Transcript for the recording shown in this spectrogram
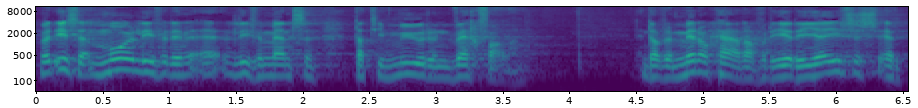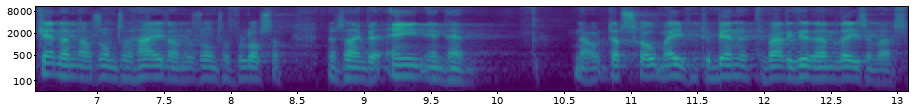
Wat is het mooi, lieve, eh, lieve mensen, dat die muren wegvallen. En dat we met elkaar, we de Heer Jezus erkennen als onze heiland, als onze verlosser. Dan zijn we één in Hem. Nou, dat schoot me even te binnen terwijl ik dit aan het lezen was.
